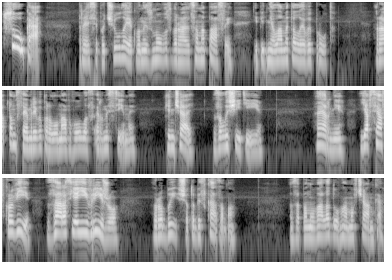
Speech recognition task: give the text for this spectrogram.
Сука! Тресі почула, як вони знову збираються напасти, і підняла металевий прут. Раптом з пролунав голос Ернестіни. Кінчай, залишіть її. Ерні, я вся в крові. Зараз я її вріжу. Роби, що тобі сказано. Запанувала довга мовчанка.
